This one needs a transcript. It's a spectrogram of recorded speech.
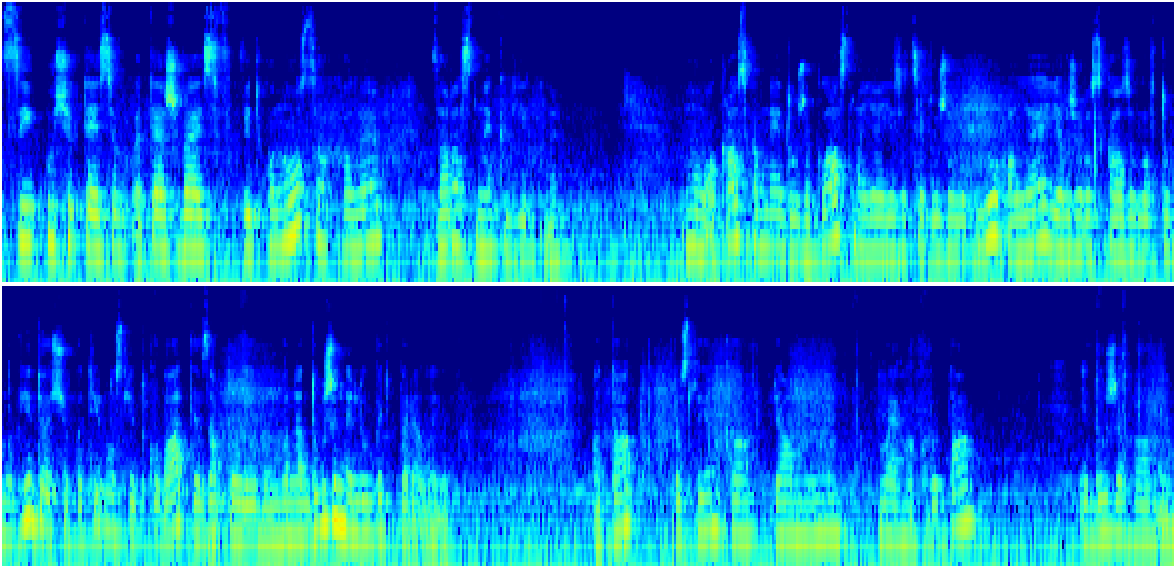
Цей кущик теж весь в квітконосах, але зараз не квітне. Ну, окраска в неї дуже класна, я її за це дуже люблю, але я вже розказувала в тому відео, що потрібно слідкувати за поливом. Вона дуже не любить перелив. А так, рослинка прям ну, мега крута і дуже гарна.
